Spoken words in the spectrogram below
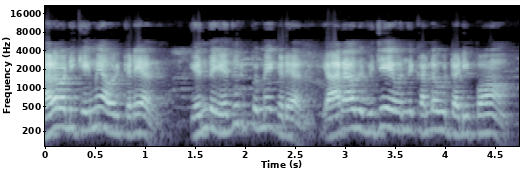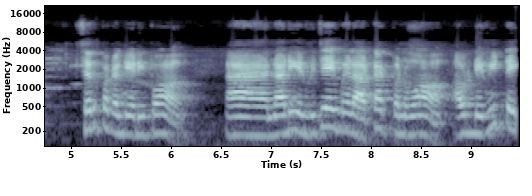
நடவடிக்கையுமே அவர் கிடையாது. எந்த எதிர்ப்புமே கிடையாது. யாராவது விஜயை வந்து கல்லை விட்டு அடிப்போம் செருப்பை கல்வி அடிப்போம் நடிகர் விஜய் மேலே அட்டாக் பண்ணுவோம் அவருடைய வீட்டை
